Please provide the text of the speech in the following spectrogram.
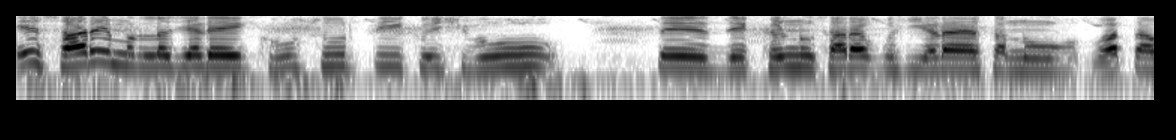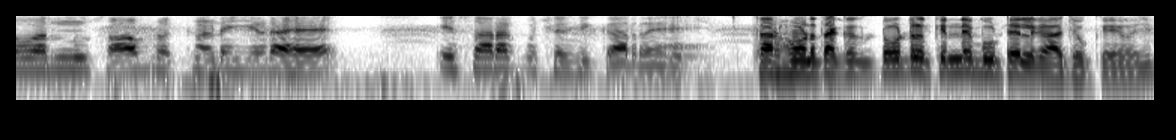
ਇਹ ਸਾਰੇ ਮਤਲਬ ਜਿਹੜੇ ਖੂਬਸੂਰਤੀ ਖੁਸ਼ਬੂ ਤੇ ਦੇਖਣ ਨੂੰ ਸਾਰਾ ਕੁਝ ਜਿਹੜਾ ਹੈ ਸਾਨੂੰ ਵਾਤਾਵਰਨ ਨੂੰ ਸਾਫ਼ ਰੱਖਣ ਲਈ ਜਿਹੜਾ ਹੈ ਇਹ ਸਾਰਾ ਕੁਝ ਅਸੀਂ ਕਰ ਰਹੇ ਹਾਂ। ਸਰ ਹੁਣ ਤੱਕ ਟੋਟਲ ਕਿੰਨੇ ਬੂਟੇ ਲਗਾ ਚੁੱਕੇ ਹੋ ਜੀ?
